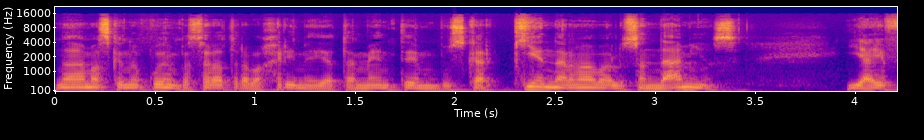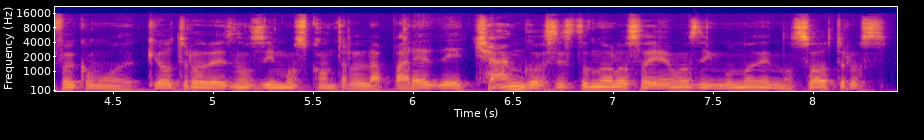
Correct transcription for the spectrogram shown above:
Nada más que no pude empezar a trabajar inmediatamente en buscar quién armaba los andamios. Y ahí fue como de que otra vez nos dimos contra la pared de changos. Esto no lo sabíamos ninguno de nosotros.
